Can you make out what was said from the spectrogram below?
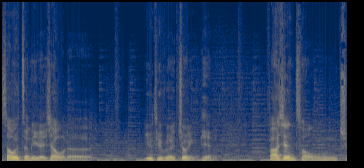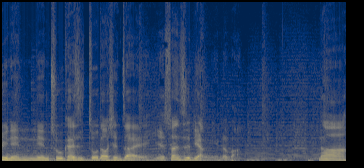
稍微整理了一下我的 YouTube 的旧影片，发现从去年年初开始做到现在，也算是两年了吧。那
